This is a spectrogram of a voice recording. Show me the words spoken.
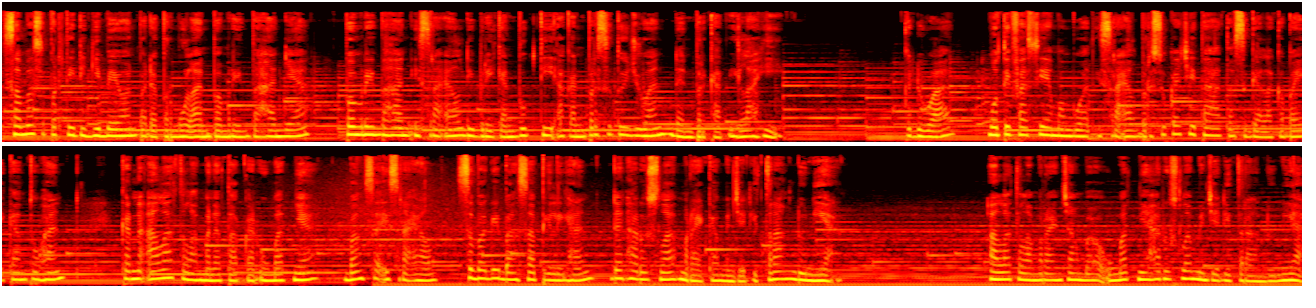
sama seperti di Gibeon pada permulaan pemerintahannya, pemerintahan Israel diberikan bukti akan persetujuan dan berkat ilahi. Kedua, motivasi yang membuat Israel bersuka cita atas segala kebaikan Tuhan, karena Allah telah menetapkan umatnya, bangsa Israel, sebagai bangsa pilihan dan haruslah mereka menjadi terang dunia. Allah telah merancang bahwa umatnya haruslah menjadi terang dunia.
